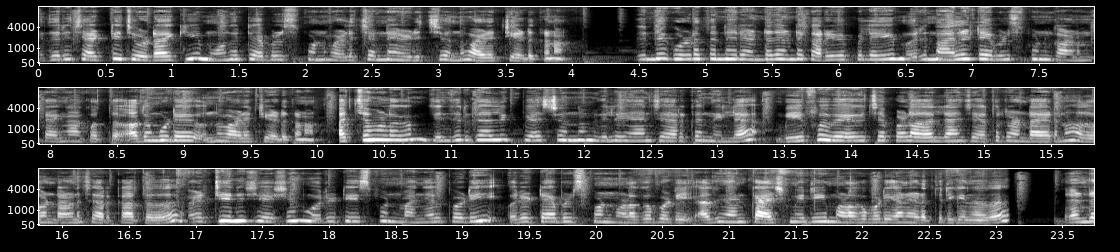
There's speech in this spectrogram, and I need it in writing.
ഇതൊരു ചട്ടി ചൂടാക്കി മൂന്ന് ടേബിൾ സ്പൂൺ വെളിച്ചെണ്ണ ഒഴിച്ച് ഒന്ന് വഴറ്റിയെടുക്കണം. ഇതിന്റെ കൂടെ തന്നെ രണ്ട് രണ്ട് കറിവേപ്പിലയും ഒരു നാല് ടേബിൾ സ്പൂൺ കാണും തേങ്ങാക്കൊത്ത് അതും കൂടെ ഒന്ന് വഴറ്റിയെടുക്കണം. പച്ചമുളകും ജിഞ്ചർ ഗാർലിക് പേസ്റ്റ് ഒന്നും ഇതിൽ ഞാൻ ചേർക്കുന്നില്ല. ബീഫ് വേവിച്ചപ്പോൾ അതെല്ലാം ചേർത്തിട്ടുണ്ടായിരുന്നു. അതുകൊണ്ടാണ് ചേർക്കാത്തത്. വഴറ്റിയതിന് ശേഷം ഒരു ടീസ്പൂൺ മഞ്ഞൾപ്പൊടി ഒരു ടേബിൾ സ്പൂൺ മുളക് പൊടി. അത് ഞാൻ കാശ്മീരി മുളക് പൊടിയാണ് എടുത്തിരിക്കുന്നത്. രണ്ട്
